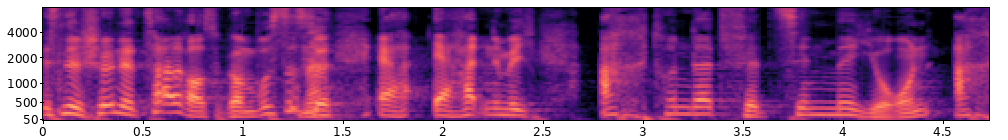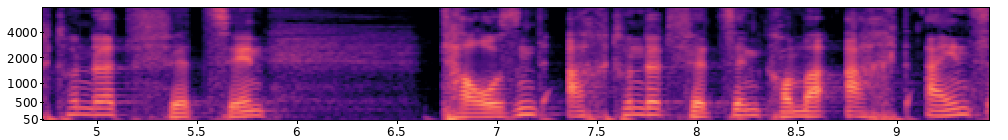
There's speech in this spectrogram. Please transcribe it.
ist eine schöne Zahl rausgekommen. Wusstest du? Er, er hat nämlich 814 Millionen 814 1814,81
